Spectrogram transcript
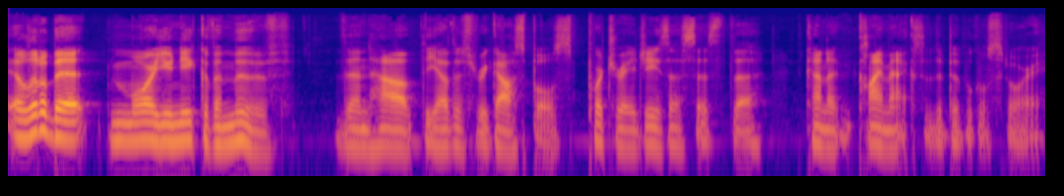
a little bit more unique of a move than how the other three Gospels portray Jesus as the kind of climax of the biblical story.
